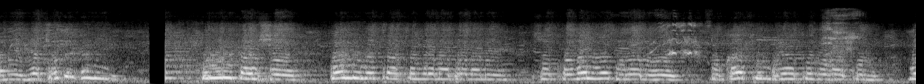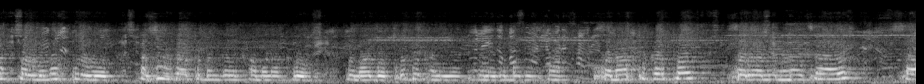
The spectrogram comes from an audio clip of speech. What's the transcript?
आणि या छोटेखानी उर्वरित आयुष्य पौर्णिमेच्या चंद्रमाप्रमाणे सुखमल व दुराल होय सुखातून भयातून रोगातून मुक्त हो नष्ट हो अशी उदात मंगल कामना करो मी माझ्या छोटेखानी या ठिकाणी समाप्त करतो. सर्वांनी म्हणायचं आहे सा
